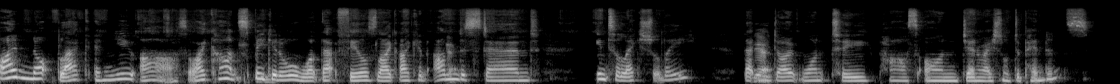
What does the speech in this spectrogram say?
I'm not black and you are. So I can't speak mm. at all what that feels like. I can understand yeah. intellectually that yeah. you don't want to pass on generational dependence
